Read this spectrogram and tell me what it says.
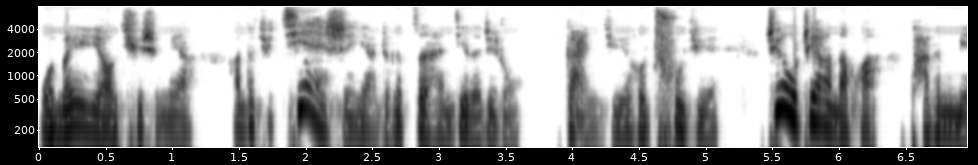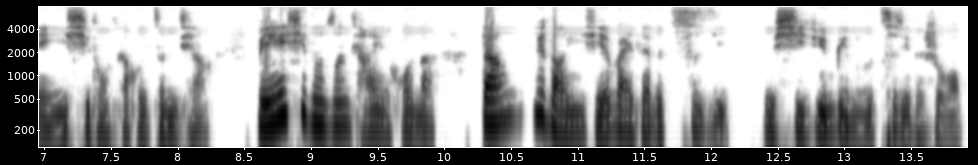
我们也要去什么呀？让他去见识一下这个自然界的这种感觉和触觉。只有这样的话，他的免疫系统才会增强。免疫系统增强以后呢，当遇到一些外在的刺激，有细菌、病毒刺激的时候，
